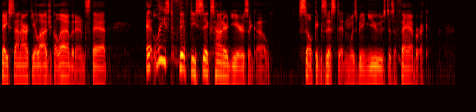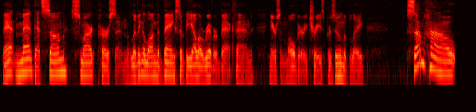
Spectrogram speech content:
based on archaeological evidence, that at least 5,600 years ago, silk existed and was being used as a fabric. That meant that some smart person living along the banks of the Yellow River back then, near some mulberry trees presumably, somehow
